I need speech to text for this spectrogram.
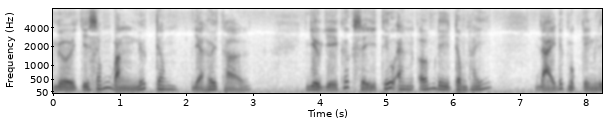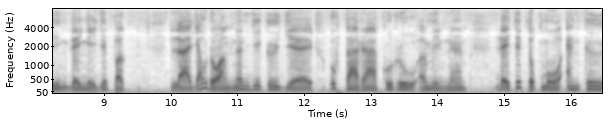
người chỉ sống bằng nước trong và hơi thở. Nhiều vị khất sĩ thiếu ăn ốm đi trông thấy. Đại Đức Mục Kiền Liên đề nghị với Phật là giáo đoàn nên di cư về uttara kuru ở miền Nam để tiếp tục mùa an cư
